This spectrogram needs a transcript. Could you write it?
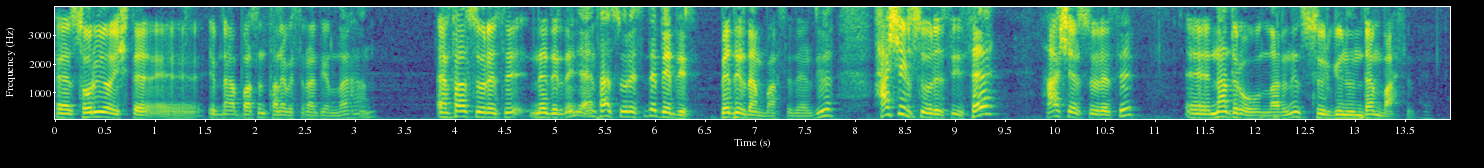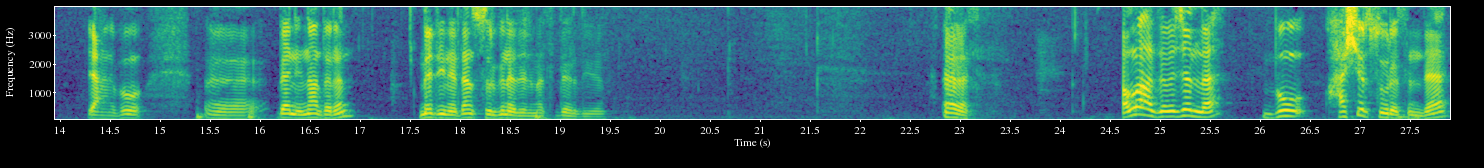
e, soruyor işte e, İbn Abbas'ın talebesi radıyallahu anh. Enfal suresi nedir deyince Enfal suresi de Bedir. Bedir'den bahseder diyor. Haşr suresi ise Haşr suresi e, Nadir oğullarının sürgününden bahseder. Yani bu e, Beni Nadir'ın Medine'den sürgün edilmesidir diyor. Evet. Allah Azze ve Celle bu Haşr suresinde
